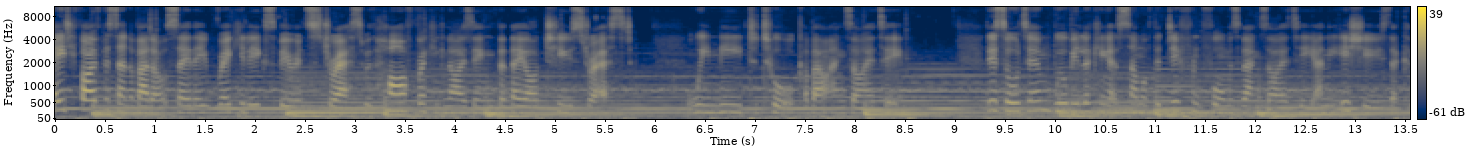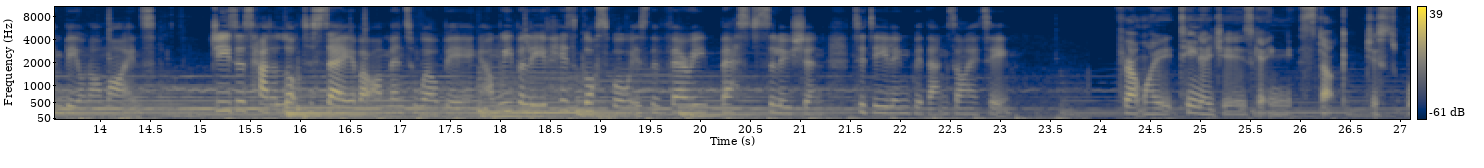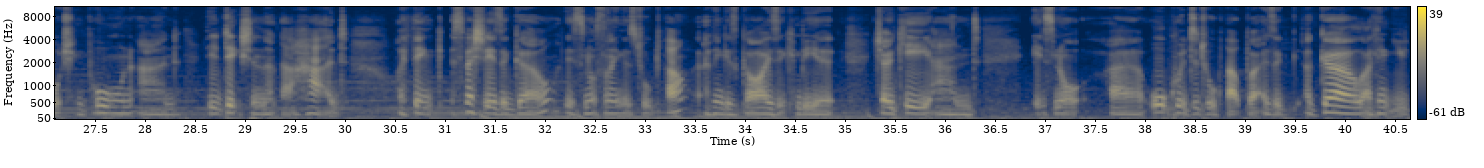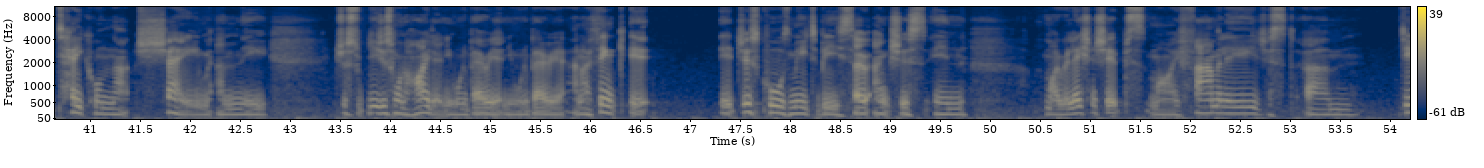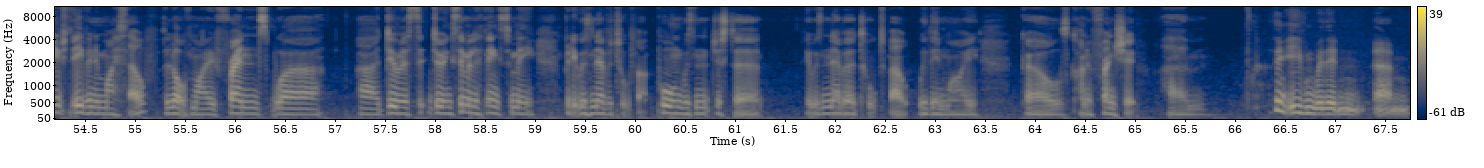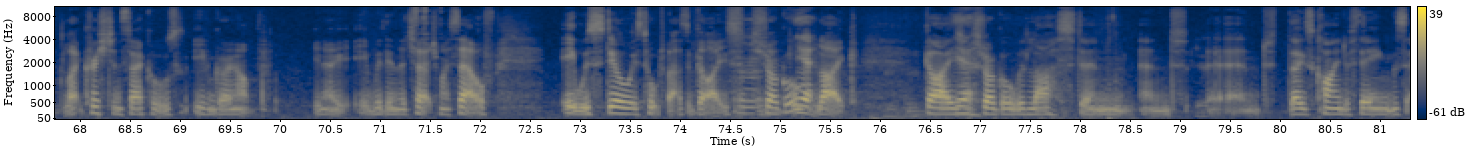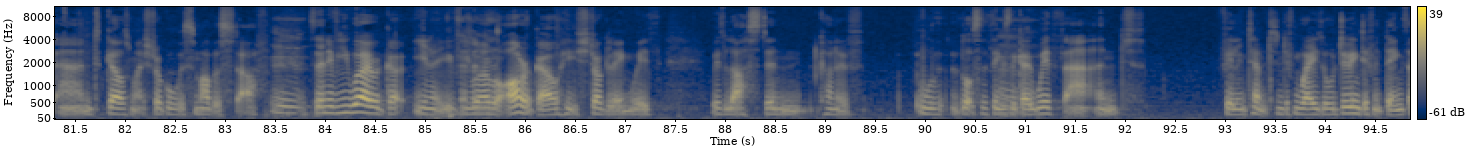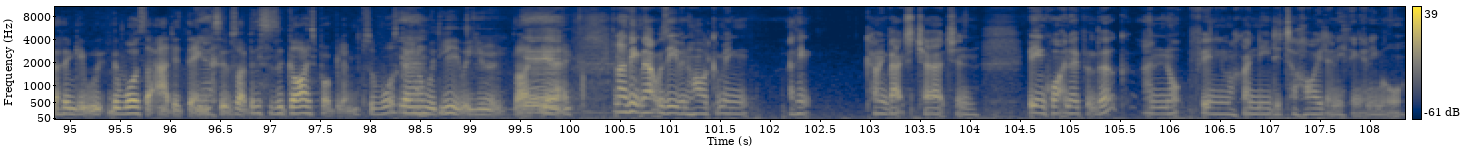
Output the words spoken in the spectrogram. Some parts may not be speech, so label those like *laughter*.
85% of adults say they regularly experience stress, with half recognising that they are too stressed. We need to talk about anxiety. This autumn, we'll be looking at some of the different forms of anxiety and the issues that can be on our minds. Jesus had a lot to say about our mental well-being, and we believe his gospel is the very best solution to dealing with anxiety. Throughout my teenage years, getting stuck just watching porn and the addiction that that had, I think, especially as a girl, it's not something that's talked about. I think as guys, it can be a jokey and it's not uh, awkward to talk about. But as a, a girl, I think you take on that shame and the just you just want to hide it and you want to bury it and you want to bury it. And I think it it just caused me to be so anxious in my relationships, my family, just um, even in myself. A lot of my friends were uh, doing, doing similar things to me, but it was never talked about. Porn wasn't just a, it was never talked about within my girls' kind of friendship. Um, I think even within um, like Christian circles, even growing up, you know, within the church myself, it was still always talked about as a guy's mm. struggle. Yeah. Like guys yeah. struggle with lust and and and those kind of things, and girls might struggle with some other stuff. Mm. So then, if you were a go- you know if Definitely. you were or are a girl who's struggling with with lust and kind of all, lots of the things mm. that go mm. with that, and feeling tempted in different ways or doing different things, I think it w- there was that added thing because yeah. it was like, but this is a guy's problem. So what's yeah. going on with you? Are you like, yeah. you know? And I think that was even hard coming. I think coming back to church and being quite an open book and not feeling like I needed to hide anything anymore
